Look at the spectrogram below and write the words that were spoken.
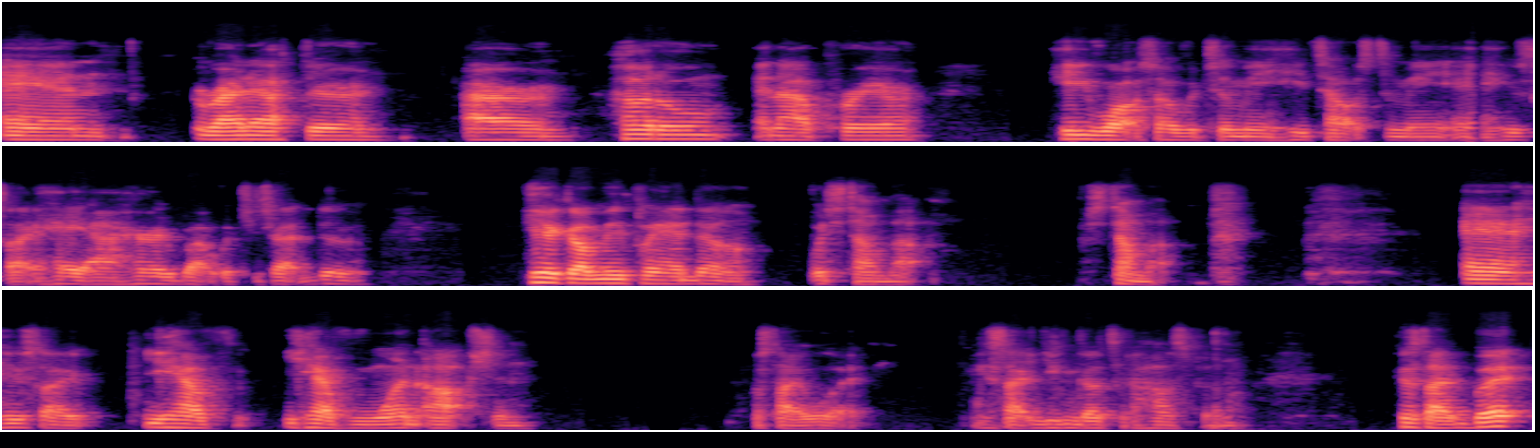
And right after our huddle and our prayer, he walks over to me, he talks to me, and he's like, Hey, I heard about what you tried to do. Here go me playing dumb. What you talking about? What you talking about? and he was like, You have you have one option. I was like, what? He's like, you can go to the hospital. He was like, but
